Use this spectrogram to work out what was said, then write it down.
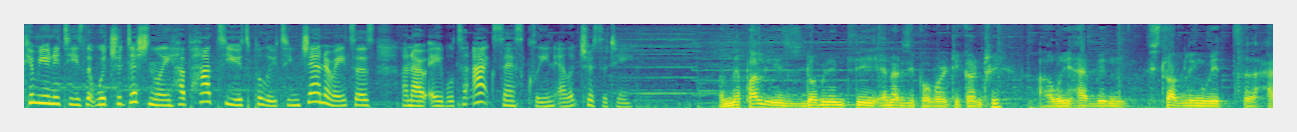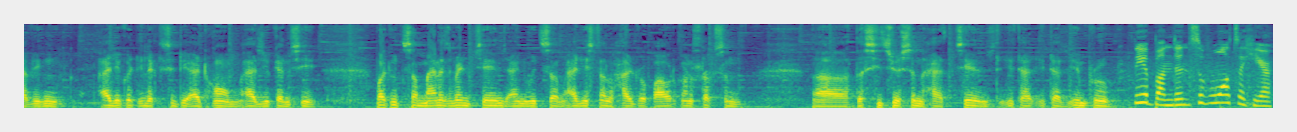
Communities that would traditionally have had to use polluting generators are now able to access clean electricity. Nepal is dominantly energy poverty country. Uh, we have been struggling with uh, having adequate electricity at home, as you can see. But with some management change and with some additional hydropower construction, uh, the situation has changed, it, ha it has improved. The abundance of water here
